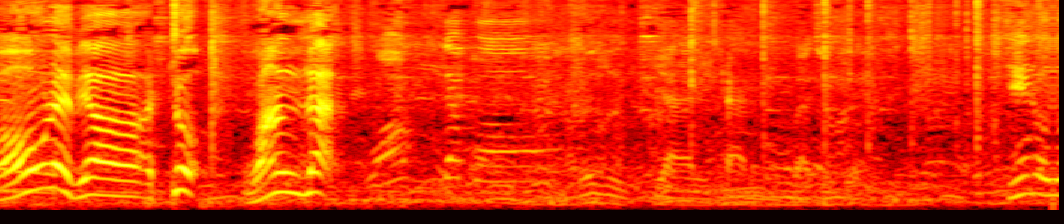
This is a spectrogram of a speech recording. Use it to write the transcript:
ကောင်းလေဗျာအတွတ်ဝမ်းလက်အဲ့ဒါကြာရီခံတယ်ဘာချင်းတယ်ကျင်းလို့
